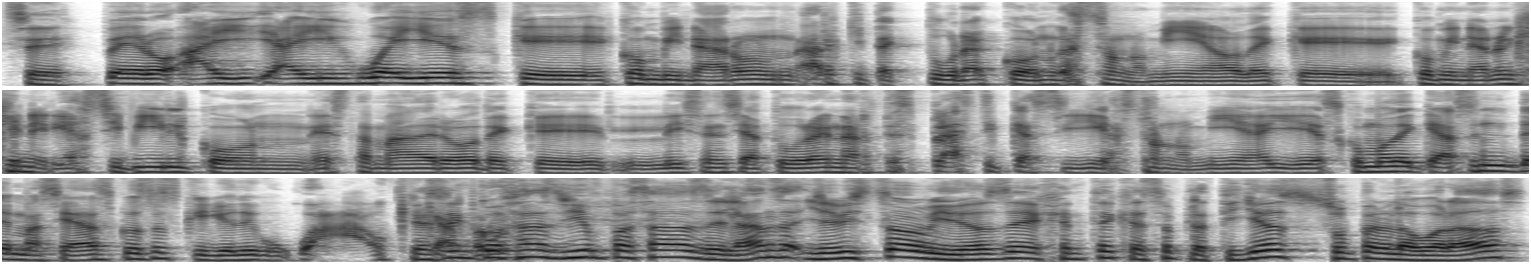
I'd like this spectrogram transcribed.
Sí. Pero hay, hay güeyes que combinaron arquitectura con gastronomía o de que combinaron ingeniería civil con esta madre o de que licenciatura en artes plásticas y gastronomía. Y es como de que hacen demasiadas cosas que yo digo, wow, que hacen cosas bien pasadas de lanza. Yo he visto videos de gente que hace platillos súper elaborados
